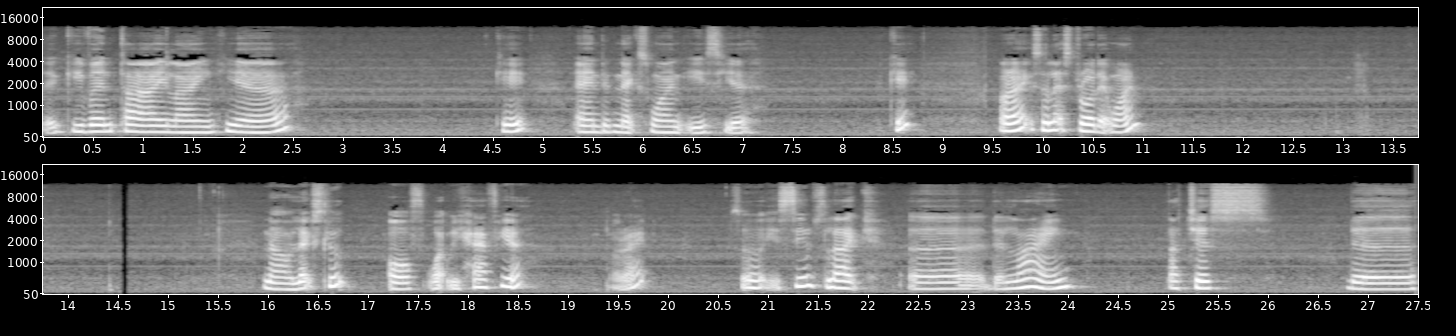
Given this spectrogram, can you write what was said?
the given tie line here. Okay. And the next one is here. Okay. All right so let's draw that one. Now let's look of what we have here. All right so it seems like uh, the line touches the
